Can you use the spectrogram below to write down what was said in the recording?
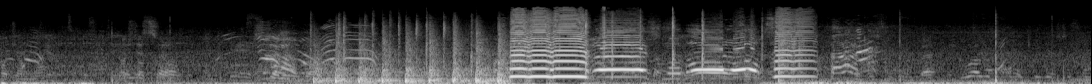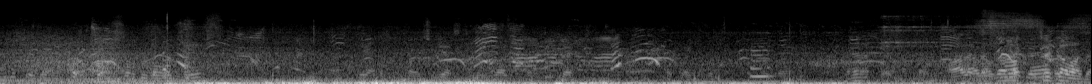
Pociągnął. Właśnie strzelał. Strzelił go. Lecz, no wolno! Czeka łada.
